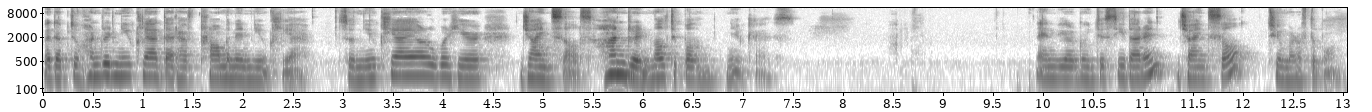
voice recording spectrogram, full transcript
with up to 100 nuclei that have prominent nuclei. So nuclei are over here, giant cells, 100 multiple nuclei. And we are going to see that in giant cell tumor of the bone.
